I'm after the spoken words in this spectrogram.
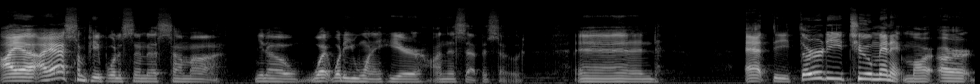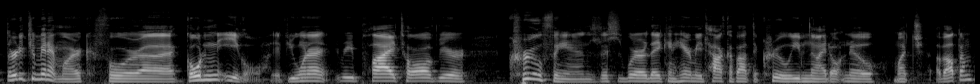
I uh, I asked some people to send us some uh you know what what do you want to hear on this episode, and at the 32 minute mark or 32 minute mark for uh, Golden Eagle, if you want to reply to all of your crew fans, this is where they can hear me talk about the crew, even though I don't know much about them.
